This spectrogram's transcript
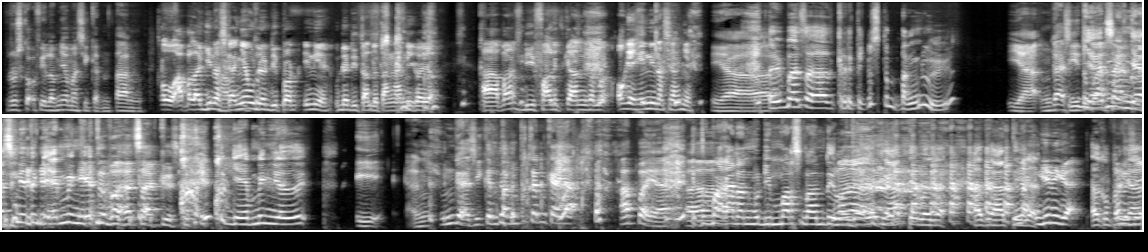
terus kok filmnya masih kentang. Oh, apalagi naskahnya Ah, itu- udah di ini ya, udah ditandatangani kayak apa divalidkan sama oke ini naskahnya. Ya, Tapi bahasa kritikus kentang dulu. ya enggak sih itu bahasa gaming ya sih itu gaming ya. itu bahasaku. itu gaming ya sih. I- enggak sih kentang itu kan kayak apa ya? itu eh, makananmu di Mars nanti loh. Nah. Hati-hati loh. Kak. Hati-hati ya. gini gak? Aku peringatkan.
